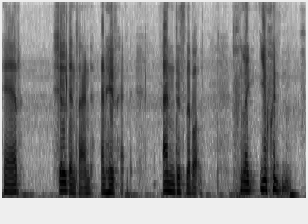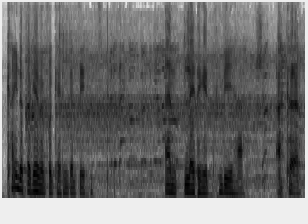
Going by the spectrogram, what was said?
hair, Shilton's hand, and his hand, and this is the ball. Like you could kind of forgive him for getting confused and letting it be a, occur.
